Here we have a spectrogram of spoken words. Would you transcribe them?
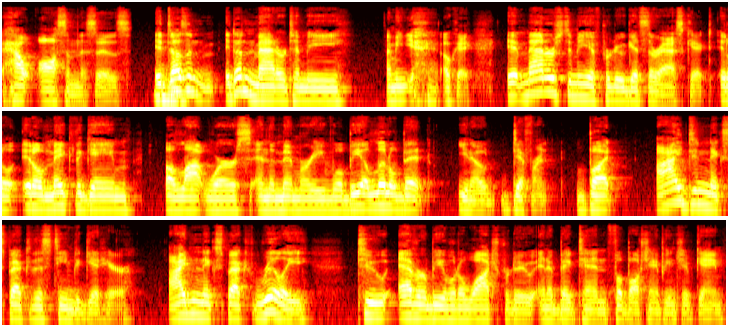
how awesome this is. It mm-hmm. doesn't it doesn't matter to me I mean, okay, it matters to me if Purdue gets their ass kicked. It'll it'll make the game a lot worse, and the memory will be a little bit you know different. But I didn't expect this team to get here. I didn't expect really to ever be able to watch Purdue in a Big Ten football championship game.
